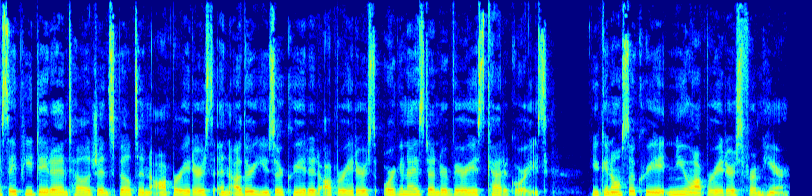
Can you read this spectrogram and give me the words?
SAP Data Intelligence built-in operators and other user-created operators organized under various categories. You can also create new operators from here.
